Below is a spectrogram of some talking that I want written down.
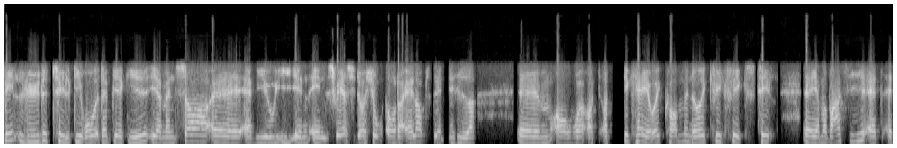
vil lytte til de råd, der bliver givet, jamen så øh, er vi jo i en, en svær situation under alle omstændigheder. Øhm, og, og, og det kan jeg jo ikke komme med noget quick fix til. Jeg må bare sige, at, at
